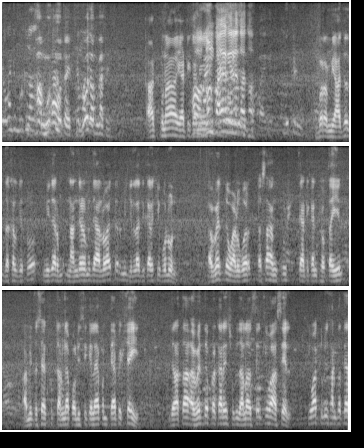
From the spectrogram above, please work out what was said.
लोकांचे मृत्यू झाले? आज पुन्हा या हो, ठिकाणी पाया आता. मुदखेडमध्ये. बरं मी आजच दखल घेतो. मी जर नांदेडमध्ये आलो आहे तर मी जिल्हाधिकाऱ्याशी बोलून अवैध वाळूवर कसा अंकुश त्या ठिकाणी ठेवता येईल. आम्ही तशा खूप चांगल्या पॉलिसी केल्या आहे पण त्यापेक्षाही जर आता अवैध प्रकारे सुरू झालं असेल किंवा असेल किंवा तुम्ही सांगता त्या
